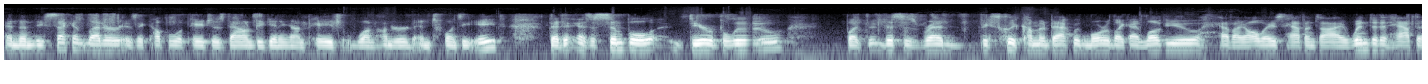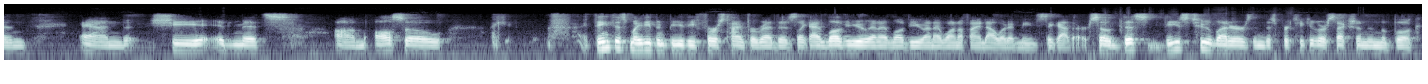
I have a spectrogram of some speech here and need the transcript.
and then the second letter is a couple of pages down, beginning on page 128. That as a simple "Dear Blue." But this is Red basically coming back with more like, I love you. Have I always? Haven't I? When did it happen? And she admits um, also, I think this might even be the first time for Red that's like I love you and I love you and I want to find out what it means together. So this these two letters in this particular section in the book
